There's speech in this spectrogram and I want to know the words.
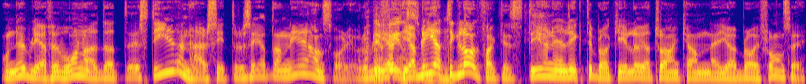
Och nu blir jag förvånad att eh, Steven här sitter och säger att han är ansvarig. Och då Det blir jag, finns. jag blir jätteglad faktiskt. Steven är en riktigt bra kille och jag tror han kan eh, göra bra ifrån sig.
